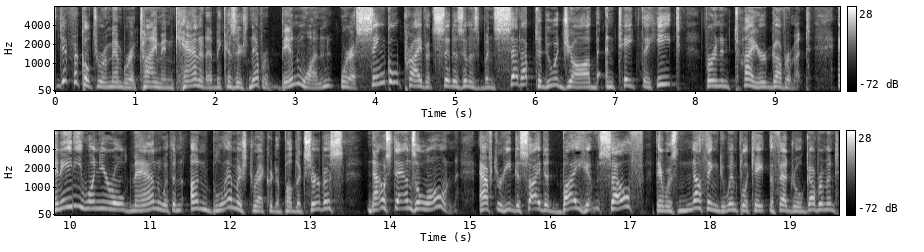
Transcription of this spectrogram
difficult to remember a time in Canada because there's never been one where a single private citizen has been set up to do a job and take the heat for an entire government. An 81 year old man with an unblemished record of public service now stands alone after he decided by himself there was nothing to implicate the federal government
